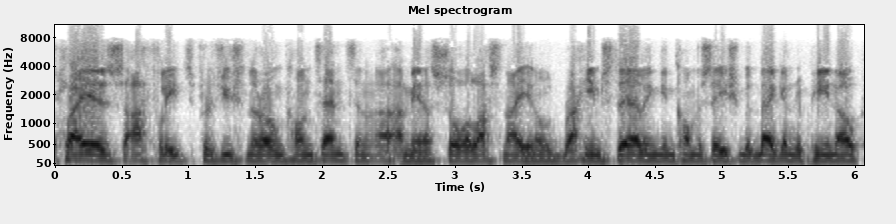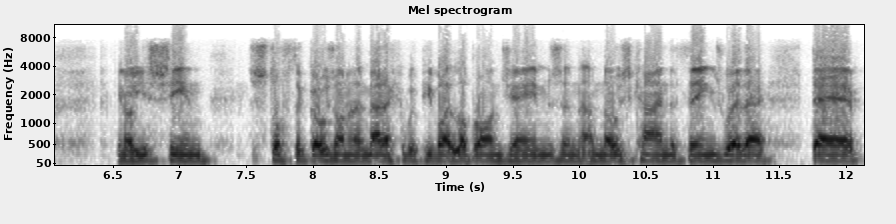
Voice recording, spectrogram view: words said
players, athletes producing their own content. And I, I mean, I saw last night, you know, Raheem Sterling in conversation with Megan Rapinoe. You know, you're seeing stuff that goes on in America with people like LeBron James and, and those kind of things where they're they're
